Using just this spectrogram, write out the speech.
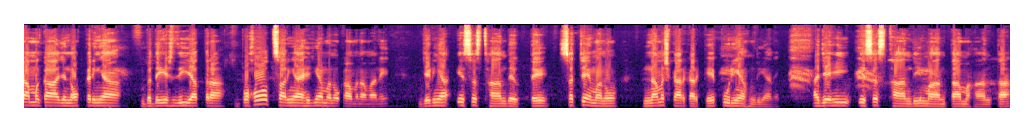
ਕੰਮਕਾਜ, ਨੌਕਰੀਆਂ, ਵਿਦੇਸ਼ ਦੀ ਯਾਤਰਾ, ਬਹੁਤ ਸਾਰੀਆਂ ਇਹੋ ਜਿਹੀਆਂ ਮਨੋਕਾਮਨਾਵਾਂ ਨੇ, ਜਿਹੜੀਆਂ ਇਸ ਸਥਾਨ ਦੇ ਉੱਤੇ ਸੱਚੇ ਮਨੋਂ ਨਮਸਕਾਰ ਕਰਕੇ ਪੂਰੀਆਂ ਹੁੰਦੀਆਂ ਨੇ। ਅਜਿਹੀ ਇਸ ਸਥਾਨ ਦੀ ਮਾਨਤਾ, ਮਹਾਨਤਾ,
